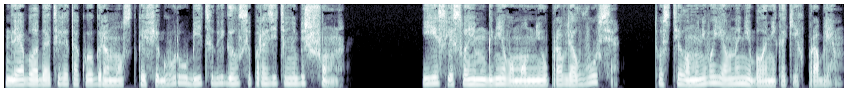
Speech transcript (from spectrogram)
Для обладателя такой громоздкой фигуры убийца двигался поразительно бесшумно. И если своим гневом он не управлял вовсе, то с телом у него явно не было никаких проблем.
